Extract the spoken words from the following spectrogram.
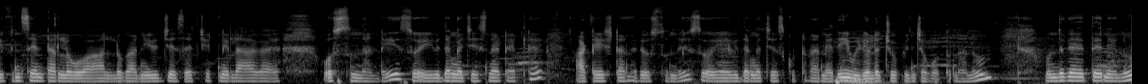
టిఫిన్ సెంటర్లో వాళ్ళు కానీ యూజ్ చేసే చట్నీ లాగా వస్తుందండి. సో ఈ విధంగా చేసినట్టయితే ఆ టేస్ట్ అనేది వస్తుంది. సో ఏ విధంగా చేసుకుంటారు అనేది ఈ వీడియోలో చూపించబోతున్నాను. ముందుగా అయితే నేను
